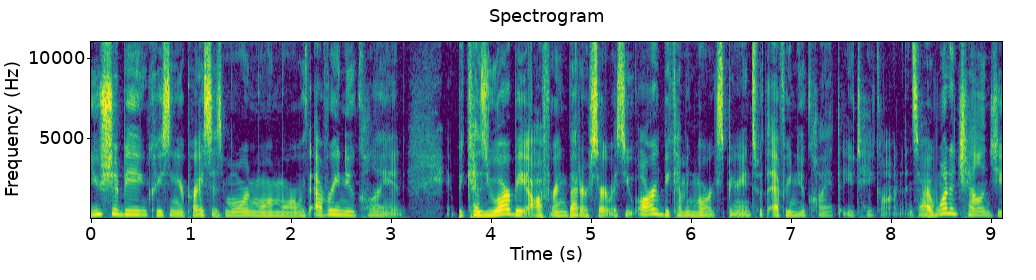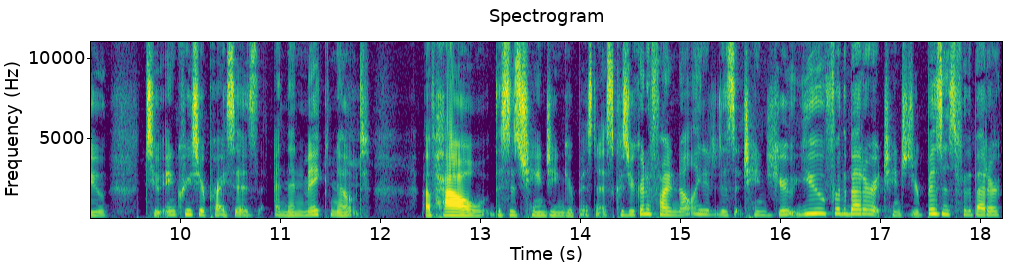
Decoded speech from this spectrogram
You should be increasing your prices more and more and more with every new client because you are be offering better service. You are becoming more experienced with every new client that you take on. And so I want to challenge you to increase your prices and then make note of how this is changing your business because you're going to find not only does it change you, you for the better, it changes your business for the better,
